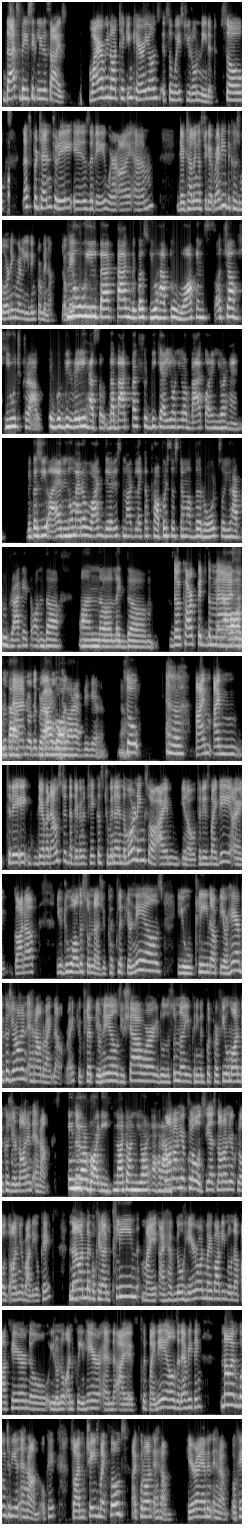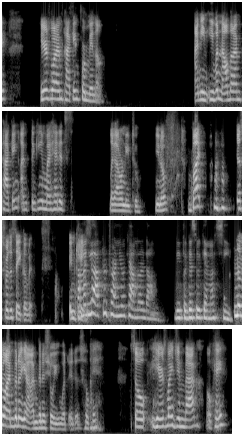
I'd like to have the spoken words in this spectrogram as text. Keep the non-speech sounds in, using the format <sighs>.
that's basically the size. Why are we not taking carry-ons? It's a waste. You don't need it. So let's pretend today is the day where I am. They're telling us to get ready because morning we're leaving for Mina. Okay. No wheel backpack because you have to walk in such a huge crowd. It would be really hassle. The backpack should be carry on your back or in your hand because you and no matter what, there is not like a proper system of the road, so you have to drag it on the on the like the The carpet, the mat, or the the sand, or the gravel. drywall or everywhere. Yeah. So uh, I'm I'm today they've announced it that they're gonna take us to Mina in the morning. So I'm you know today's my day. I got up. You do all the sunnahs. You clip your nails. You clean up your hair because you're not in ihram right now, right? You clip your nails. You shower. You do the sunnah. You can even put perfume on because you're not in ihram. in your body, not on your ihram. Not on your clothes. Yes, not on your clothes, on your body. Okay. Now I'm like, okay, I'm clean. My I have no hair on my body, no napak hair, no, you know, no unclean hair, and I've clipped my nails and everything. Now I'm going to be in ihram. Okay. So I'm changed my clothes. I put on ihram. Here I am in ihram. Okay. Here's what I'm packing for Mina. I mean, even now that I'm packing, I'm thinking in my head, it's like I don't need to, you know, but <laughs> just for the sake of it, in Kaman, case. you have to turn your camera down because we cannot see. No, no, I'm gonna, yeah, I'm gonna show you what it is, okay? So here's my gym bag, okay?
